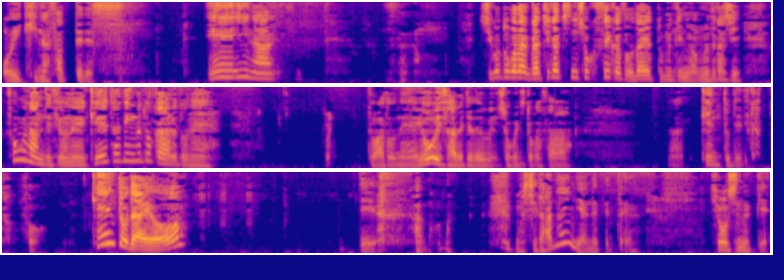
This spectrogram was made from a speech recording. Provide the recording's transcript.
お行きなさってです。ええー、いいな。仕事からガチガチに食生活をダイエット向けには難しい。そうなんですよね。ケータリングとかあるとね。と、あとね、用意されてる食事とかさ、ケントデリカット。そう。ケントだよっていう。あの、もう知らないんだよね、絶対。表紙抜け。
